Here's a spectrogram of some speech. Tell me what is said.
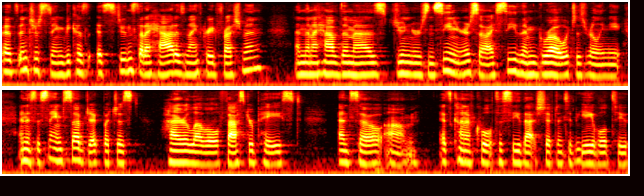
It's interesting because it's students that I had as ninth grade freshmen and then I have them as juniors and seniors, so I see them grow, which is really neat. And it's the same subject, but just higher level, faster paced. And so um, it's kind of cool to see that shift and to be able to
